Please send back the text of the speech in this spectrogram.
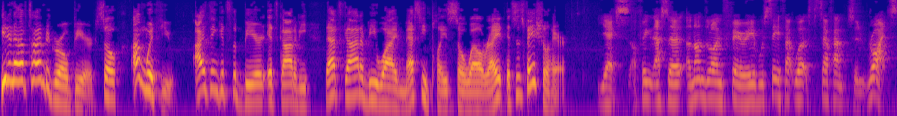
he didn't have time to grow a beard. So I'm with you. I think it's the beard. It's got to be. That's got to be why Messi plays so well, right? It's his facial hair. Yes, I think that's a, an underlying theory. We'll see if that works for Southampton. Right,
